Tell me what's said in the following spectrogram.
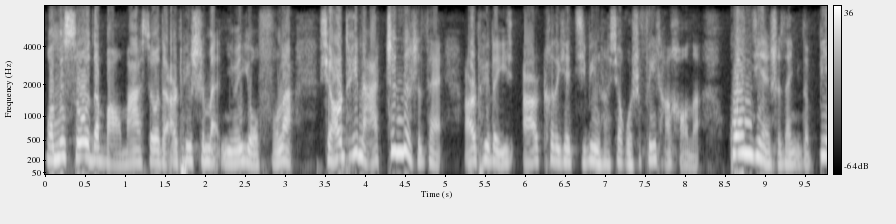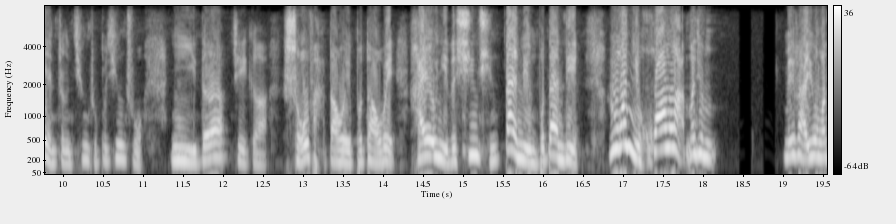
我们所有的宝妈、所有的儿推师们，你们有福了。小儿推拿真的是在儿推的一儿科的一些疾病上效果是非常好的。关键是在你的辩证清楚不清楚，你你的这个手法到位不到位，还有你的心情淡定不淡定。如果你慌了，那就没法用了。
